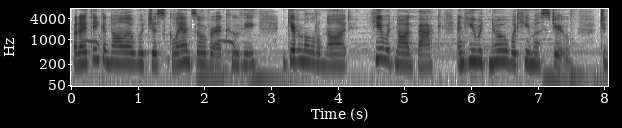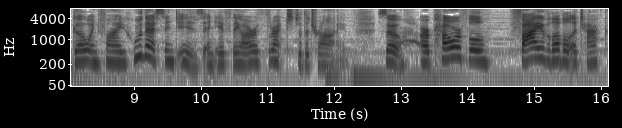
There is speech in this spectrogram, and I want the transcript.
But I think Anala would just glance over at Kuvi give him a little nod. He would nod back, and he would know what he must do to go and find who that scent is and if they are a threat to the tribe. So, our powerful five level attack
